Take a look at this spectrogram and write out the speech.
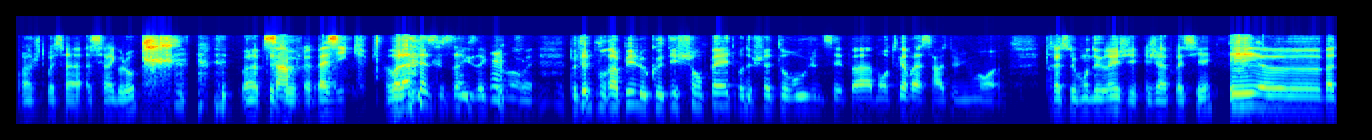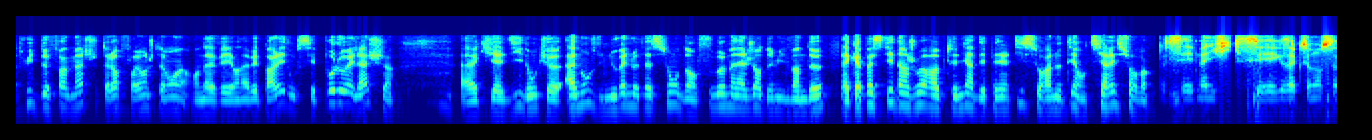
Voilà, je trouvais ça assez rigolo. voilà, Simple, basique. Voilà, c'est ça exactement. Ouais. Peut-être pour rappeler le côté champêtre de Châteauroux, je ne sais pas. Bon, en tout cas, voilà, ça reste de l'humour euh, très second degré, j'ai apprécié. Et euh, bah, tweet de fin de match, tout à l'heure, Florian justement en avait, en avait parlé. Donc c'est Polo LH euh, qui a dit donc euh, annonce d'une nouvelle notation dans Football Manager 2022. La capacité d'un joueur à obtenir des pénalties sera notée en tiré sur 20. C'est magnifique, c'est exactement ça.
